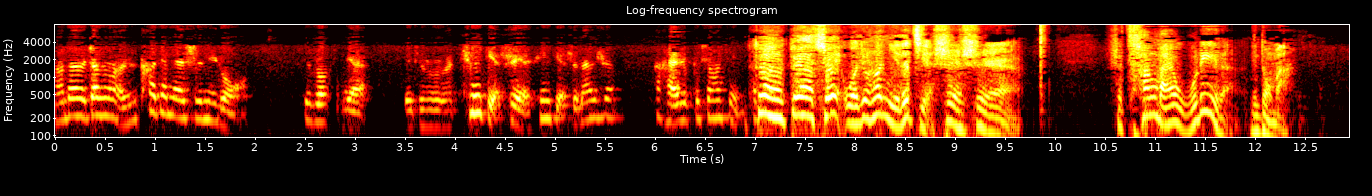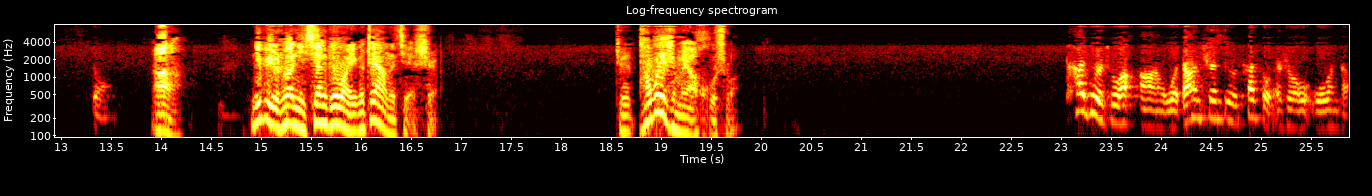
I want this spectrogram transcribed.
啊，但是张明老师他现在是那种，就是说也也就是说听解释也听解释，但是他还是不相信。对啊，对啊，所以我就说你的解释是是苍白无力的，你懂吧？懂。啊，你比如说，你先给我一个这样的解释，就是他为什么要胡说？他就说啊，我当时就是他走的时候，我问他，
